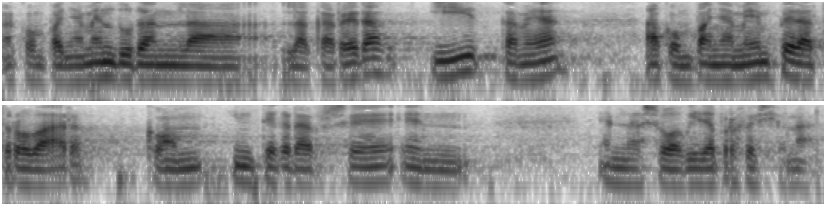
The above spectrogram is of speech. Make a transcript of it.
acompanyament durant la, la carrera i també acompanyament per a trobar com integrar-se en, en la su vida profesional.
